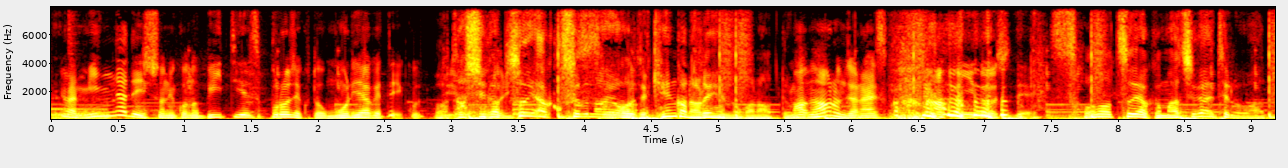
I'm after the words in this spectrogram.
だからみんなで一緒にこの BTS プロジェクトを盛り上げていく私が通訳するのよ。って喧嘩なれへんのかなって。思まあ、う、なるんじゃないですか、アーミー同士で。その通訳間違えてるわと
